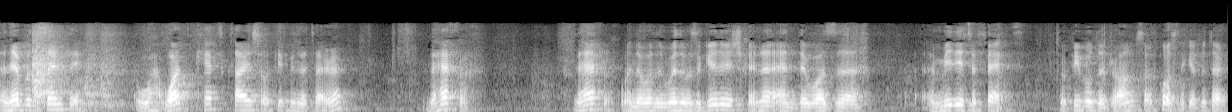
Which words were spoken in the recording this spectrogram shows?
And therefore the same thing. What kept Klal Yisrael keeping the Torah? The hechrach. The hechrach. When there, when there, was a Gilui Shechina and there was a immediate effect for people did wrong, so of course they kept the Torah.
